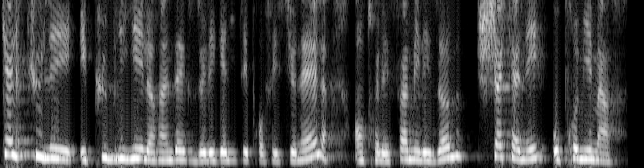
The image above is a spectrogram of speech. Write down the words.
calculer et publier leur index de l'égalité professionnelle entre les femmes et les hommes chaque année au 1er mars.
